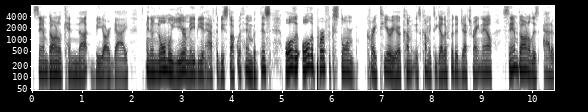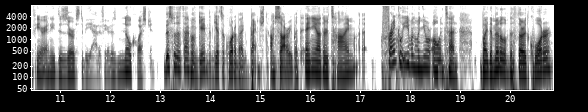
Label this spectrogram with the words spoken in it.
Sam Darnold cannot be our guy. In a normal year, maybe it'd have to be stuck with him, but this all the all the perfect storm criteria coming is coming together for the Jets right now. Sam Darnold is out of here, and he deserves to be out of here. There's no question. This was the type of game that gets a quarterback benched. I'm sorry, but any other time, frankly, even when you're 0 10, by the middle of the third quarter,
